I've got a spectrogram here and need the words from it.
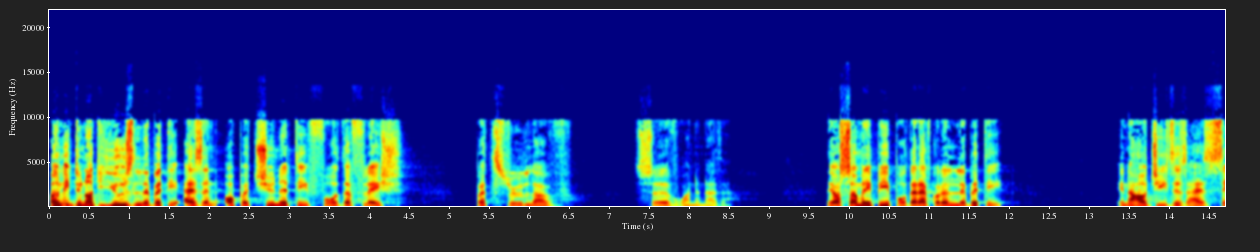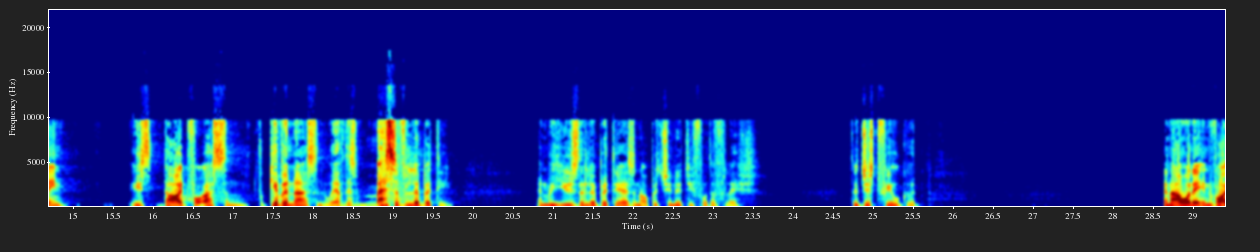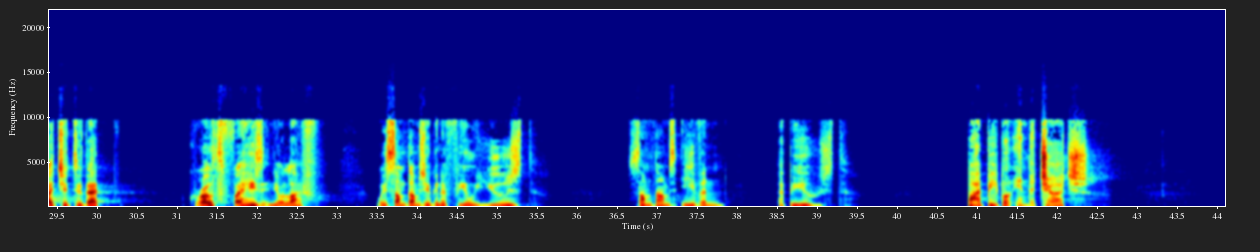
Only do not use liberty as an opportunity for the flesh, but through love, serve one another. There are so many people that have got a liberty in how Jesus has sent He's died for us and forgiven us, and we have this massive liberty. And we use the liberty as an opportunity for the flesh to just feel good. And I want to invite you to that growth phase in your life where sometimes you're going to feel used, sometimes even abused by people in the church.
